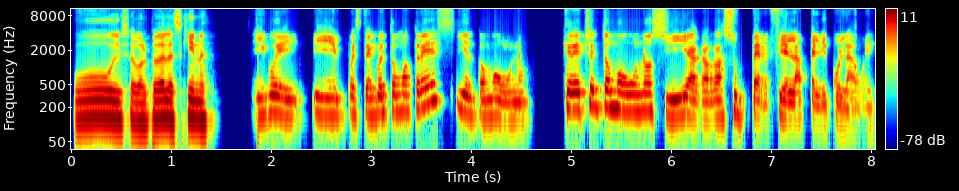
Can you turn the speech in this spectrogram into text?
Uy, se golpeó de la esquina. Sí, güey. Y pues tengo el tomo 3 y el tomo 1. Que de hecho el tomo 1 sí agarra súper fiel la película, güey.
